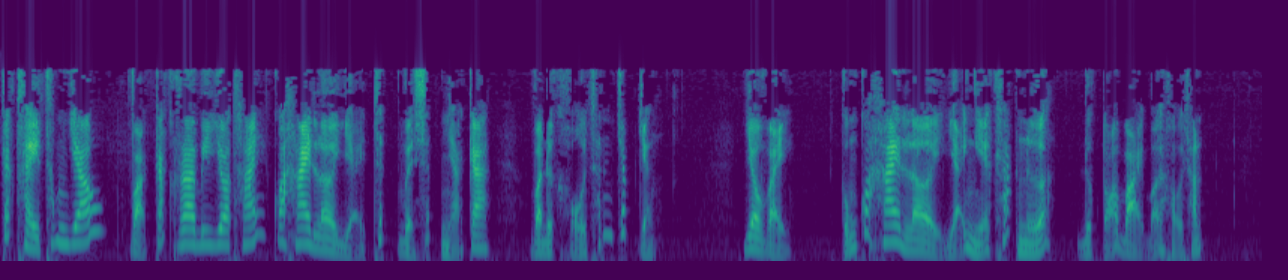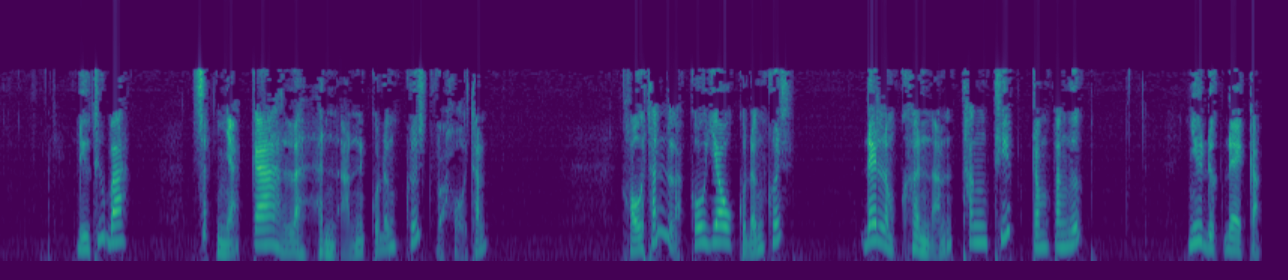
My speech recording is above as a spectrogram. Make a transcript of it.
Các thầy thông giáo và các rabbi do Thái có hai lời giải thích về sách Nhã Ca và được hội thánh chấp nhận. Do vậy, cũng có hai lời giải nghĩa khác nữa được tỏ bài bởi hội thánh. Điều thứ ba, sách Nhã Ca là hình ảnh của Đấng Christ và hội thánh. Hội thánh là cô dâu của Đấng Christ. Đây là một hình ảnh thân thiết trong Tân ước, như được đề cập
